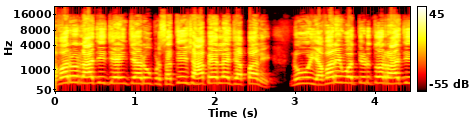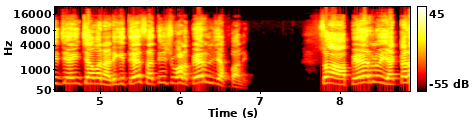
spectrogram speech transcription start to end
ఎవరు రాజీ చేయించారు? ఇప్పుడు సతీష్ ఆ పేర్లే చెప్పాలి. నువ్వు ఎవరి ఒత్తిడితో రాజీ చేయించావని అడిగితే సతీష్ వాళ్ళ పేర్లు చెప్పాలి. సో ఆ పేర్లు ఎక్కడ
